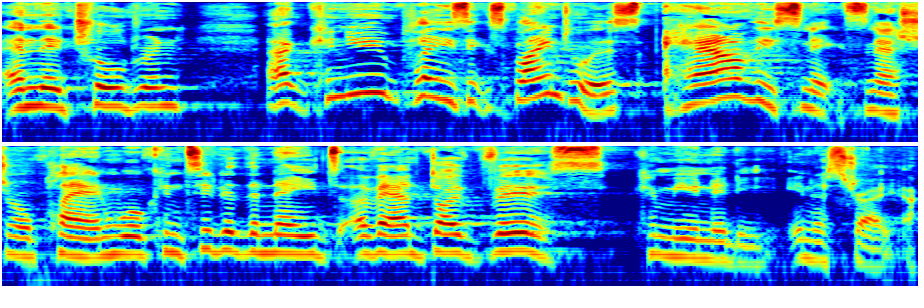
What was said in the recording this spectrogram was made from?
and their children. Uh, can you please explain to us how this next national plan will consider the needs of our diverse community in Australia?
